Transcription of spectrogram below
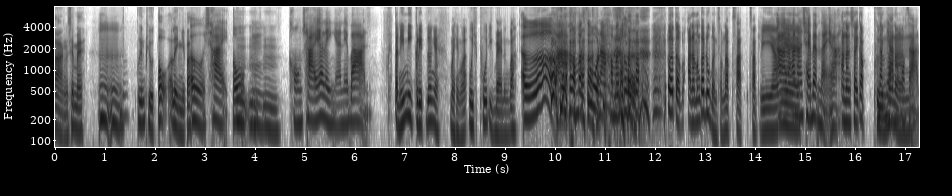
ต่าง ๆ ใช่ไหมอืมอืมพื้นผิวโต๊ะอะไรอย่างงี้ปะเออใช่โต๊ะอืมอืมของใช้อะไรเงี้ยในบ้าน แต่นี้มีกริปด้วยไงหมายถึงว่าอุ้ยพูดอีกแบรนด์หนึ่งป่ะเอออะเขามาสู้นะเขามาสู้เออแต่อันนั้นมันก็ดูเหมือนสำหรับสัตว์สัตว์เลี้ยงอะแล้วไงอันนั้นใช้แบบไหนอะอันนั้นใช้กับพื้นน้ำยาเท่านั้นทำความสะอาด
